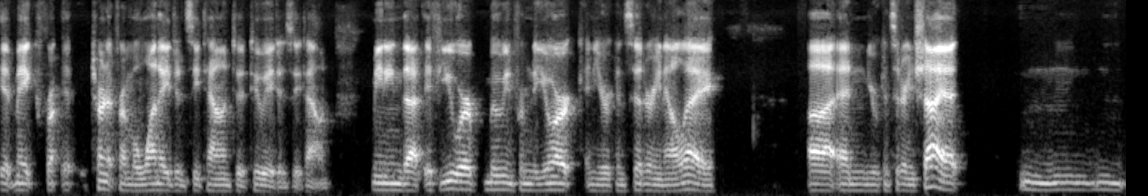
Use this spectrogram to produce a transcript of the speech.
it make turn it from a one agency town to a two agency town, meaning that if you were moving from New York and you were considering LA, uh, and you're considering Chiat, mm,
